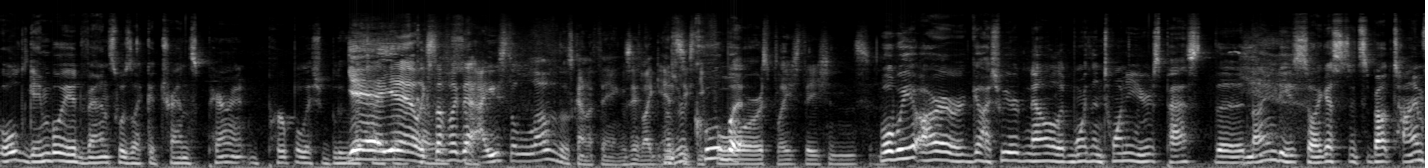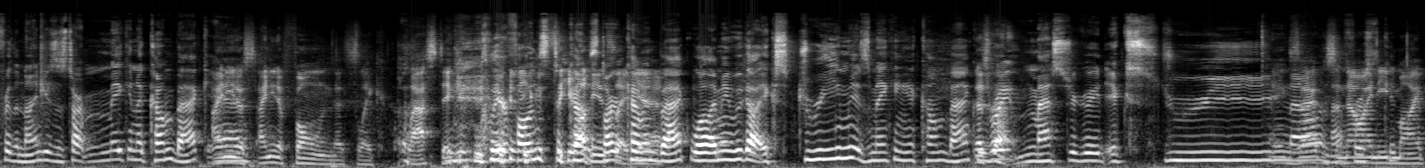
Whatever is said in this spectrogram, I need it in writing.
old Game Boy Advance was like a transparent purplish blue. Yeah, yeah, like stuff like so- that. I used to love those kind of things, like N64s, cool, but- PlayStations. Well, we are, gosh, we are now like more than 20 years past the 90s, so I guess it's about time for the 90s to start making a comeback. I need a I need a phone that's like plastic, clear phones to come, start coming yeah. back. Well, I mean, we got Extreme is making a comeback. That's got right. Master Grade Extreme. Exactly. and So now I need kit- my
